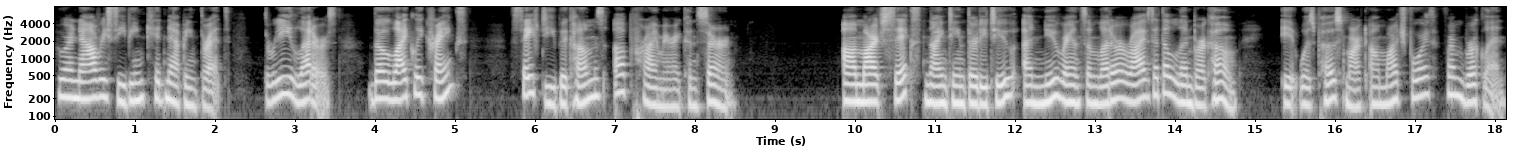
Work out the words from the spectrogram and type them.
who are now receiving kidnapping threats. Three letters. Though likely cranks, safety becomes a primary concern. On March 6, 1932, a new ransom letter arrives at the Lindbergh home. It was postmarked on March 4th from Brooklyn.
